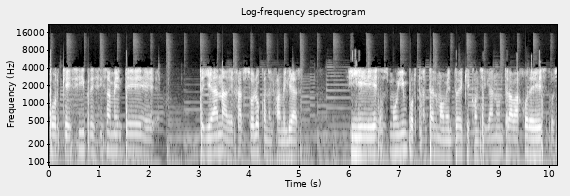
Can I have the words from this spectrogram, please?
porque si precisamente te llegan a dejar solo con el familiar y eso es muy importante al momento de que consigan un trabajo de estos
